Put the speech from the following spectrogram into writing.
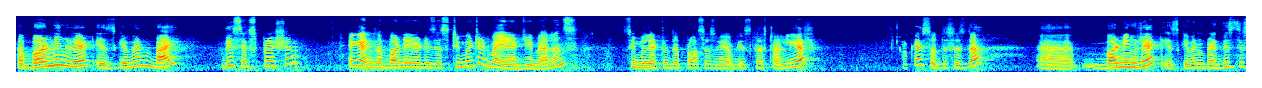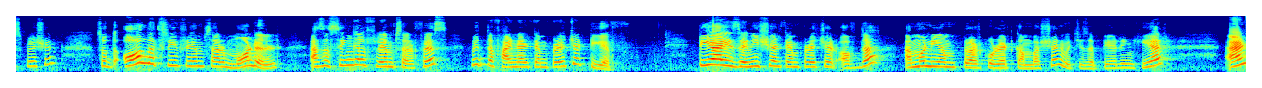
The burning rate is given by this expression again the burning rate is estimated by energy balance similar to the process we have discussed earlier. Okay. So, this is the uh, burning rate is given by this expression. So, the, all the three flames are modeled as a single flame surface with the final temperature Tf. Ti is the initial temperature of the ammonium perchlorate combustion which is appearing here and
